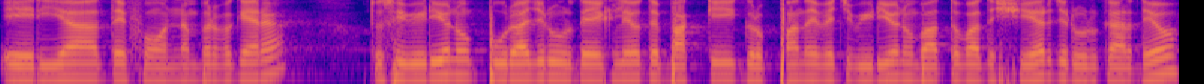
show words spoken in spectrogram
ਏਰੀਆ ਤੇ ਫੋਨ ਨੰਬਰ ਵਗੈਰਾ। ਤੁਸੀਂ ਵੀਡੀਓ ਨੂੰ ਪੂਰਾ ਜ਼ਰੂਰ ਦੇਖ ਲਿਓ ਤੇ ਬਾਕੀ ਗਰੁੱਪਾਂ ਦੇ ਵਿੱਚ ਵੀਡੀਓ ਨੂੰ ਵੱਧ ਤੋਂ ਵੱਧ ਸ਼ੇਅਰ ਜ਼ਰੂਰ ਕਰ ਦਿਓ।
